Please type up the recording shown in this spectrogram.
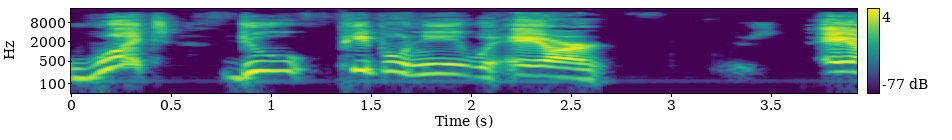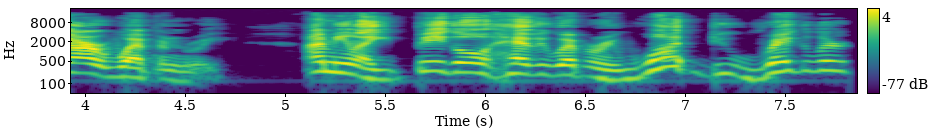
What do people need with AR AR weaponry? I mean, like big old heavy weaponry. What do regular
